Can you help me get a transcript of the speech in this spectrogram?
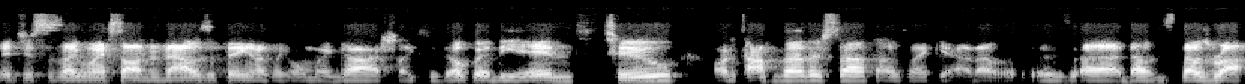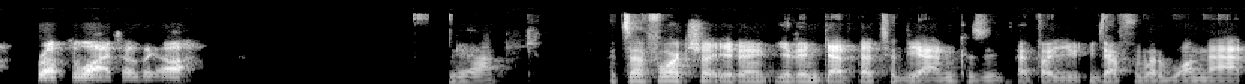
it just is like when I saw that that was a thing, I was like, oh my gosh, like Sudoku at the end too, on top of other stuff. I was like, yeah, that was uh, that was that was rough, rough to watch. I was like, oh, Yeah. It's unfortunate you didn't you didn't get that to the end because I thought you, you definitely would have won that.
